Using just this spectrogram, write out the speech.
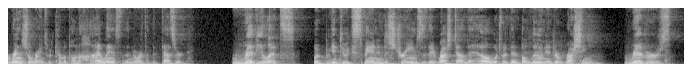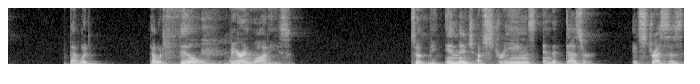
torrential rains would come upon the highlands to the north of the desert, rivulets would begin to expand into streams as they rushed down the hill, which would then balloon into rushing rivers that would, that would fill barren wadis. So the image of streams in the desert, it stresses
